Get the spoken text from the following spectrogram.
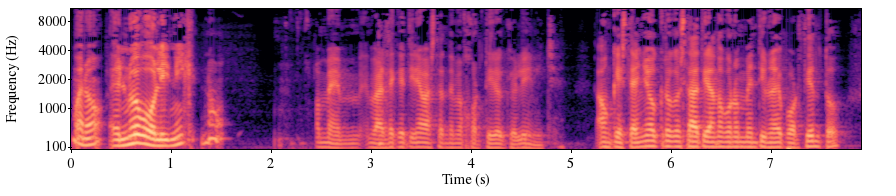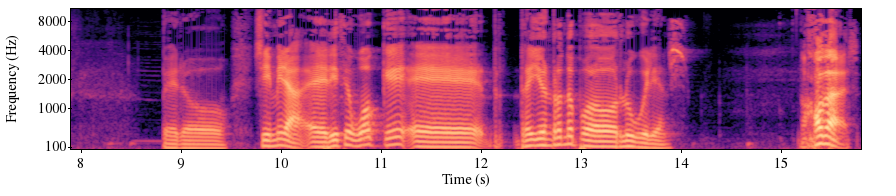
Bueno, el nuevo Linick, no. Hombre, me parece que tiene bastante mejor tiro que Olinic. Aunque este año creo que estaba tirando con un 29%. Pero... Sí, mira, eh, dice Wok que eh, Rayon Rondo por Lou Williams. No jodas.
